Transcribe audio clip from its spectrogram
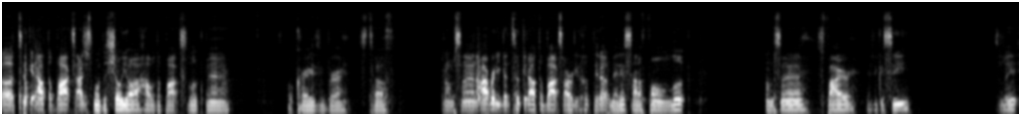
uh took it out the box. I just wanted to show y'all how the box look, man. So crazy, bro. It's tough. You know what I'm saying? I already done took it out the box. I already hooked it up, man. This is how the phone look. You know what I'm saying? It's fire, as you can see. It's lit.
